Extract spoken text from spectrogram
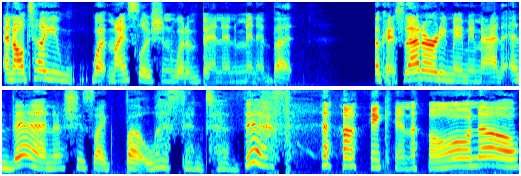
And I'll tell you what my solution would have been in a minute, but okay, so that already made me mad. And then she's like, but listen to this. I'm thinking, oh no.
